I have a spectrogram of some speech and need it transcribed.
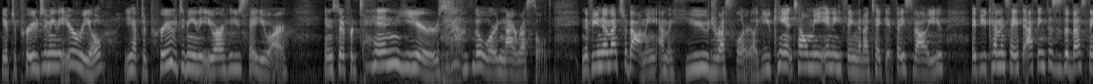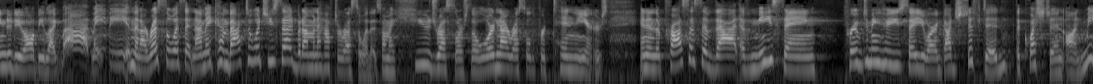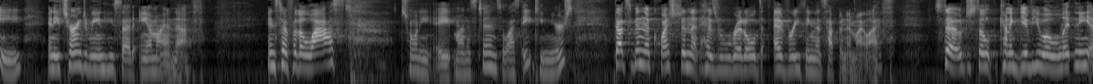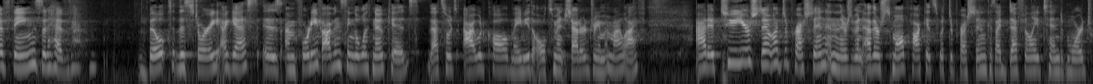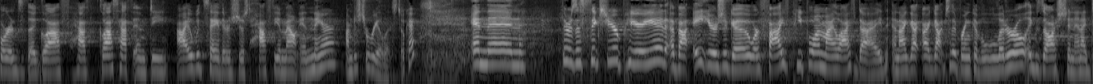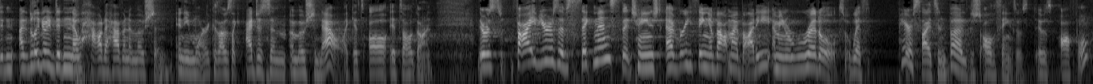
You have to prove to me that you're real. You have to prove to me that you are who you say you are. And so for 10 years, the Lord and I wrestled. And if you know much about me, I'm a huge wrestler. Like, you can't tell me anything that I take at face value. If you come and say, I think this is the best thing to do, I'll be like, ah, maybe. And then I wrestle with it, and I may come back to what you said, but I'm going to have to wrestle with it. So I'm a huge wrestler. So the Lord and I wrestled for 10 years. And in the process of that, of me saying, prove to me who you say you are, God shifted the question on me, and He turned to me and He said, Am I enough? And so for the last 28 minus 10, so last 18 years, that's been the question that has riddled everything that's happened in my life. So, just to kind of give you a litany of things that have built this story, I guess, is I'm 45 and single with no kids. That's what I would call maybe the ultimate shattered dream in my life. I had a two year stint with depression, and there's been other small pockets with depression because I definitely tend more towards the glass half, glass half empty. I would say there's just half the amount in there. I'm just a realist, okay? And then there was a six year period about eight years ago where five people in my life died, and I got, I got to the brink of literal exhaustion, and I, didn't, I literally didn't know how to have an emotion anymore because I was like, I just am emotioned out. Like, it's all, it's all gone. There was five years of sickness that changed everything about my body. I mean, riddled with parasites and bugs, just all the things. It was, it was awful.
